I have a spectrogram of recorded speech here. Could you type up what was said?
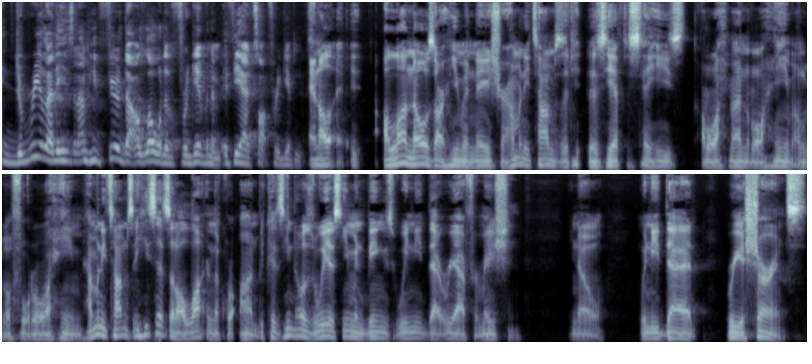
Jibreel alayhi salam, he feared that Allah would have forgiven him if he had sought forgiveness. And Al- Allah knows our human nature. How many times did he- does He have to say He's Ar Rahman Ar Rahim, Al Ghafur Ar Rahim? How many times He says it a lot in the Quran because He knows we as human beings we need that reaffirmation. You know, we need that reassurance,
